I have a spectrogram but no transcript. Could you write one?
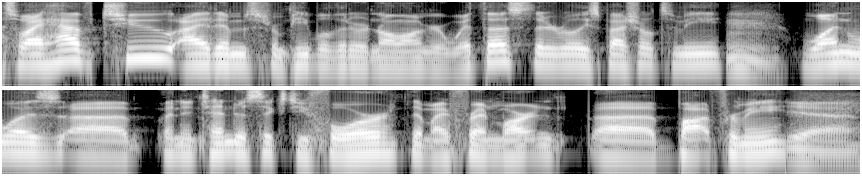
so I have two items from people that are no longer with us that are really special to me. Mm. One was uh, a Nintendo 64 that my friend Martin uh, bought for me. yeah.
